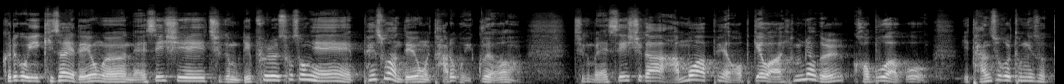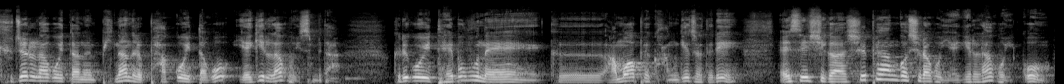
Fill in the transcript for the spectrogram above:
그리고 이 기사의 내용은 SEC 지금 리플 소송에 패소한 내용을 다루고 있고요. 지금 SEC가 암호화폐 업계와 협력을 거부하고 이 단속을 통해서 규제를 하고 있다는 비난을 받고 있다고 얘기를 하고 있습니다. 그리고 이 대부분의 그 암호화폐 관계자들이 SEC가 실패한 것이라고 얘기를 하고 있고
